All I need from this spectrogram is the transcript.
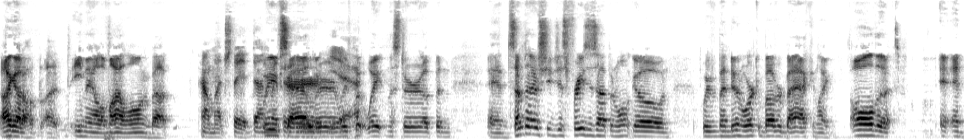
I got a, a email a mile long about How much they had done we've saddled her. her, Yeah. we've put weight in the stirrup, and and sometimes she just freezes up and won't go, and we've been doing work above her back, and like all the, and, and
